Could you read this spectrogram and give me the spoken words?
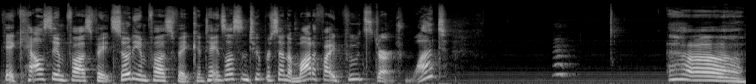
Okay, calcium phosphate, sodium phosphate contains less than 2% of modified food starch. What? Uh,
